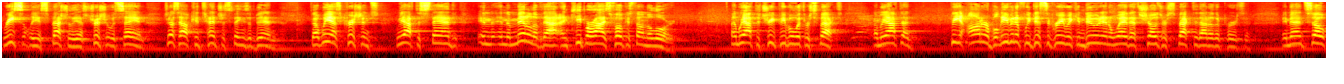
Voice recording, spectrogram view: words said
recently, especially as Trisha was saying, just how contentious things have been, that we as Christians, we have to stand in, in the middle of that and keep our eyes focused on the Lord. And we have to treat people with respect. And we have to be honorable. Even if we disagree, we can do it in a way that shows respect to that other person. Amen. So,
